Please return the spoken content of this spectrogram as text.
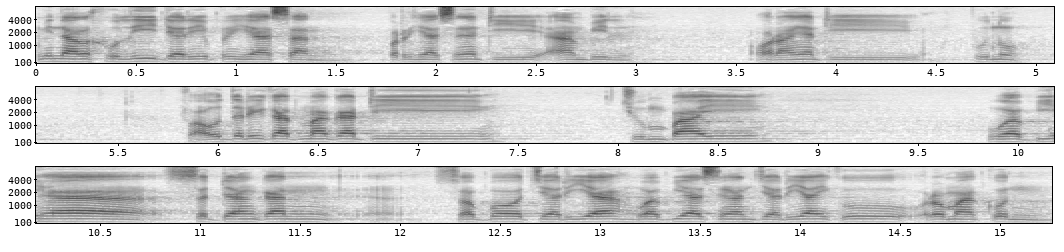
minal huli dari perhiasan. Perhiasannya diambil orangnya dibunuh. Faudrikat maka dijumpai wabiha sedangkan eh, sopo jariah wabiha dengan jariah itu romakun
